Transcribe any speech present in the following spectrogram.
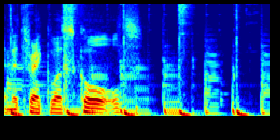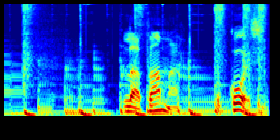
And the track was called La Fama, of course.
